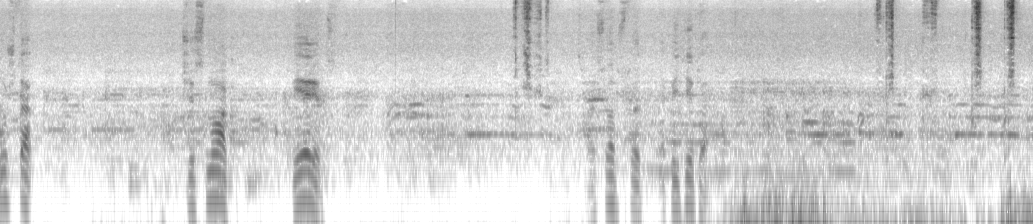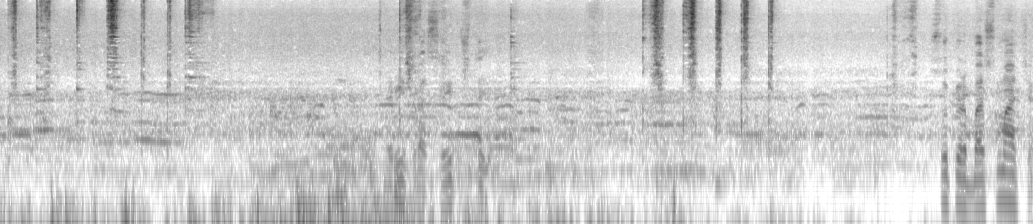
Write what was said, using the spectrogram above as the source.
Потому что чеснок, перец способствует аппетиту. Рис рассыпчатый. Супер басмати.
